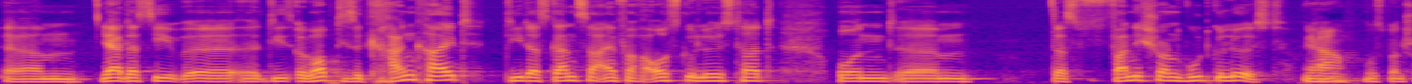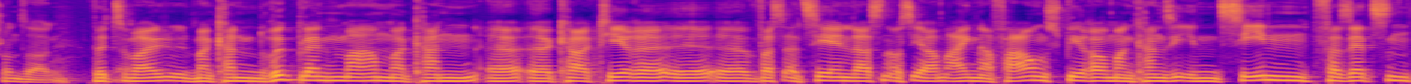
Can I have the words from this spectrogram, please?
ähm, ja, dass die, äh, die, überhaupt diese Krankheit, die das Ganze einfach ausgelöst hat und ähm, das fand ich schon gut gelöst. Ja. Muss man schon sagen. Wird zum Beispiel, man kann Rückblenden machen, man kann äh, äh, Charaktere äh, äh, was erzählen lassen aus ihrem eigenen Erfahrungsspielraum, man kann sie in Szenen versetzen,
